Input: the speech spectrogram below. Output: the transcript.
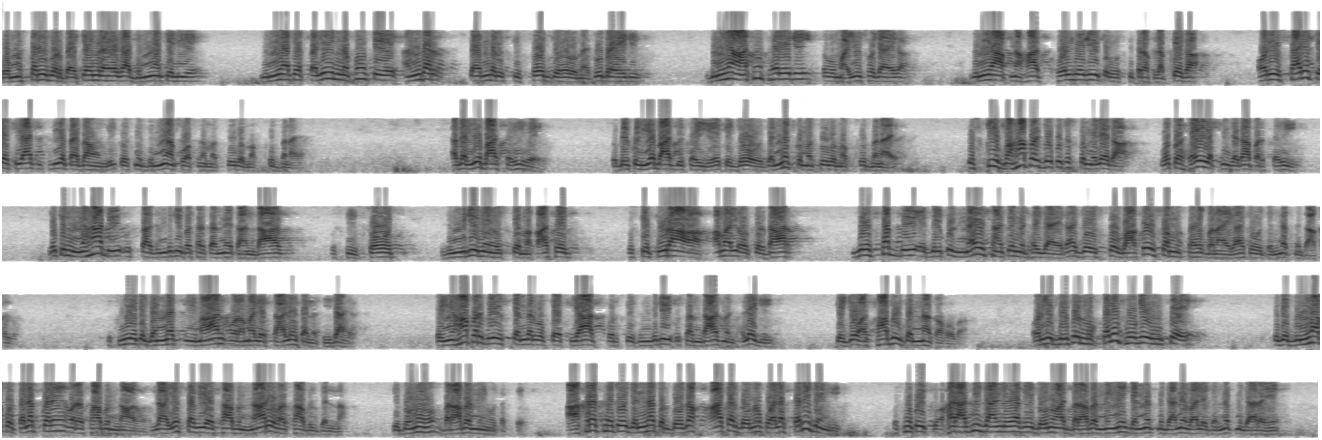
وہ مسترد اور بے چین رہے گا دنیا کے لیے۔ دنیا کے قلیل نفوں کے اندر کے اندر اس کی سوچ جو ہے وہ محدود رہے گی۔ دنیا آنکھیں پھیرے گی تو وہ مایوس ہو جائے گا۔ دنیا اپنا ہاتھ کھول دے گی تو وہ اس کی طرف لپکے گا۔ اور یہ ساری کیفیات اس لیے پیدا ہوں گی کہ اس نے دنیا کو اپنا مقصود اور مقصود بنایا۔ اگر یہ بات صحیح ہے، تو بالکل یہ بات بھی صحیح ہے کہ جو جنت کو مقصود و مقصود بنائے، اس کی وہاں پر جو کچھ اس کو ملے گا، وہ تو ہے ہی اپنی جگہ پر صحیح۔ لیکن یہاں بھی اس کا زندگی بسر کرنے کا انداز، اس کی سوچ زندگی میں اس کے مقاصد، اس کے پورا عمل اور کردار، یہ سب بھی ایک بالکل نئے سانچے میں ڈھل جائے گا جو اس کو واقعی اس کا مستحق بنائے گا کہ وہ جنت میں داخل ہو۔ اس لیے کہ جنت ایمان اور عمل صالح کا نتیجہ ہے۔ تو یہاں پر بھی اس کے اندر وہ کیفیات اور اس کی زندگی اس انداز میں ڈھلے گی کہ جو اصاب الجنہ کا ہوگا۔ اور یہ بالکل مختلف ہوگی ان سے کہ جو دنیا کو طلب کریں اور اصاب النار ہوں۔ لا یس طبی اصاب النار و اصاب الجنہ۔ یہ دونوں برابر نہیں ہو سکتے۔ آخرت میں تو جنت اور دوزخ آ کر دونوں کو الگ کر ہی دیں گی۔ اس میں کوئی ہر آدمی جان لے گا کہ یہ دونوں آج برابر نہیں ہے جنت میں جانے والے جنت میں جا رہے ہیں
